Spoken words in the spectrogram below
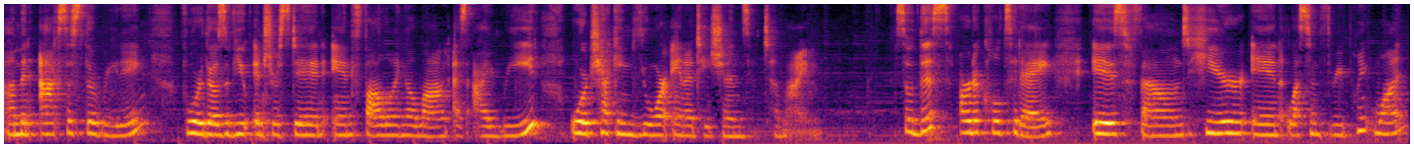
um, and access the reading for those of you interested in following along as I read or checking your annotations to mine. So this article today is found here in lesson 3.1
